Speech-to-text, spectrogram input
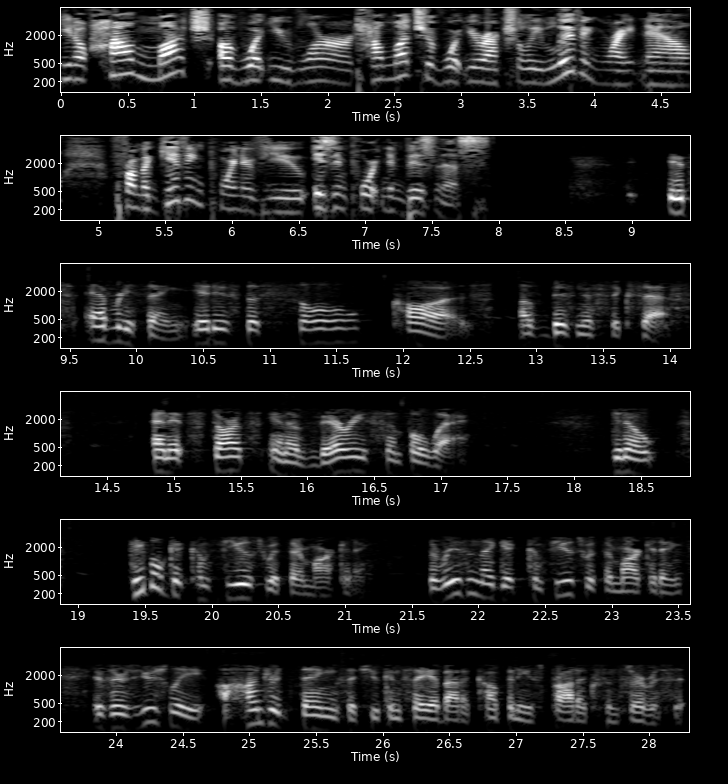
you know, how much of what you've learned, how much of what you're actually living right now from a giving point of view is important in business? It's everything. It is the sole cause of business success. And it starts in a very simple way. You know, people get confused with their marketing. The reason they get confused with their marketing is there's usually a hundred things that you can say about a company's products and services.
